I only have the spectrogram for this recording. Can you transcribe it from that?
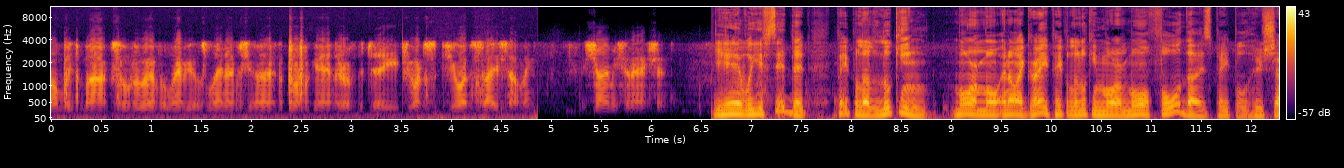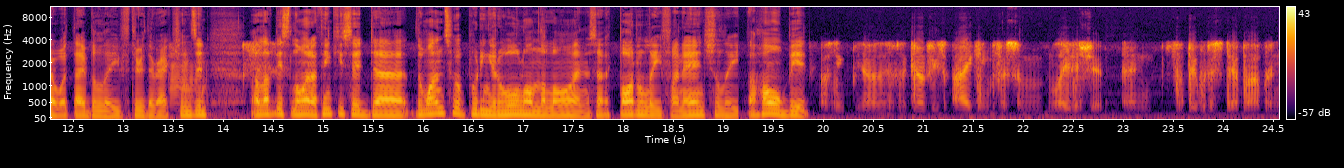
I'm with Marx or whoever, maybe it was Lenin, you know, the propaganda of the deed. If you want to, if you want to say something, show me some action. Yeah, well, you've said that people are looking more and more, and I agree, people are looking more and more for those people who show what they believe through their actions. And I love this line. I think you said uh, the ones who are putting it all on the line, so bodily, financially, the whole bit. I think you know the country's aching for some leadership and for people to step up and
